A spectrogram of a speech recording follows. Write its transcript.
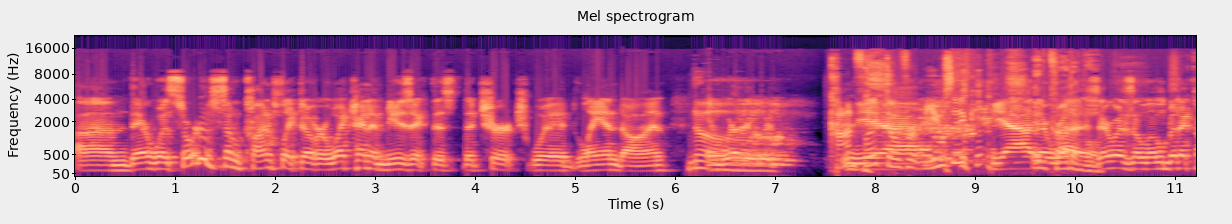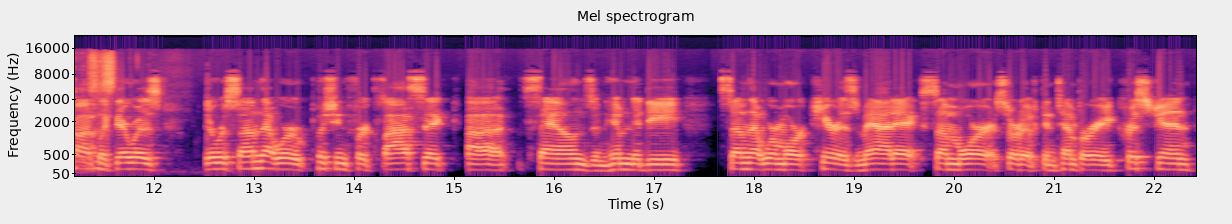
um, there was sort of some conflict over what kind of music this the church would land on no. and where they would conflict yeah, over music. Yeah, there Incredible. was. There was a little bit of conflict. Is... There was there were some that were pushing for classic uh, sounds and hymnody some that were more charismatic, some more sort of contemporary Christian.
